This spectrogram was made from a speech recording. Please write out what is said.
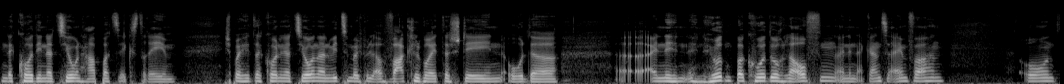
In der Koordination hapert es extrem. Ich spreche der Koordination an, wie zum Beispiel auf Wackelbretter stehen oder äh, einen, einen Hürdenparcours durchlaufen, einen ganz einfachen. Und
